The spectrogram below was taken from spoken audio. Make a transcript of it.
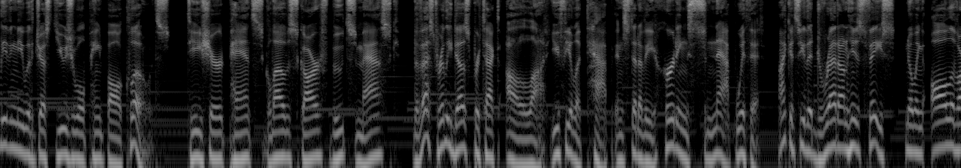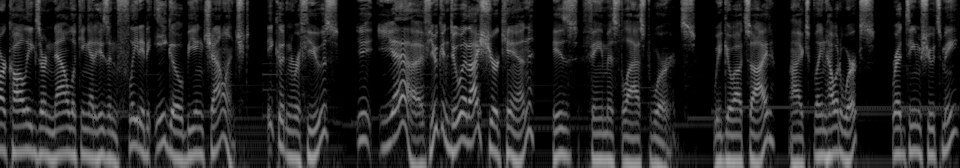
leaving me with just usual paintball clothes t shirt, pants, gloves, scarf, boots, mask. The vest really does protect a lot. You feel a tap instead of a hurting snap with it. I could see the dread on his face, knowing all of our colleagues are now looking at his inflated ego being challenged. He couldn't refuse. Y- yeah, if you can do it, I sure can. His famous last words. We go outside. I explain how it works. Red team shoots me.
